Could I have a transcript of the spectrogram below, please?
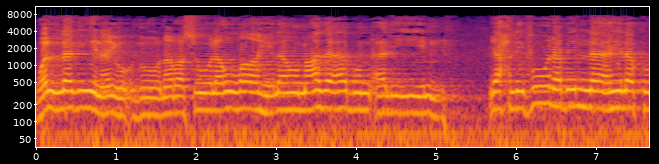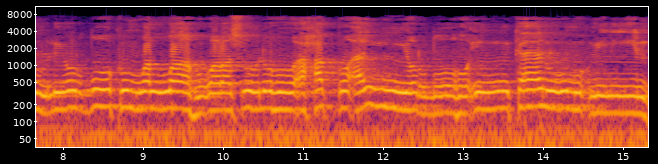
والذين يؤذون رسول الله لهم عذاب اليم يحلفون بالله لكم ليرضوكم والله ورسوله احق ان يرضوه ان كانوا مؤمنين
